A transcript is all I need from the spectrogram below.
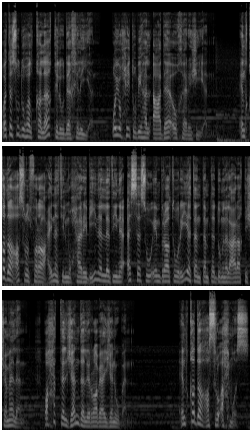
وتسودها القلاقل داخليا. ويحيط بها الأعداء خارجيا. انقضى عصر الفراعنة المحاربين الذين أسسوا إمبراطورية تمتد من العراق شمالا وحتى الجندل الرابع جنوبا. انقضى عصر أحمس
